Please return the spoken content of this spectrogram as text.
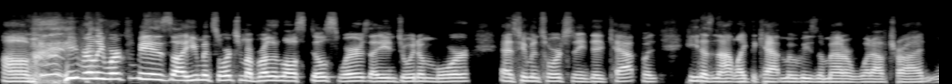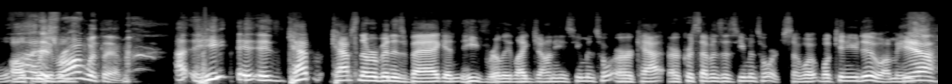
Um, he really worked for me as uh, Human Torch. My brother-in-law still swears that he enjoyed him more as Human Torch than he did Cap, but he does not like the Cap movies, no matter what I've tried. What is wrong with him I, he it, it, Cap Cap's never been his bag, and he really liked Johnny as Human Torch or Cap or Chris Evans as Human Torch. So what what can you do? I mean, yeah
